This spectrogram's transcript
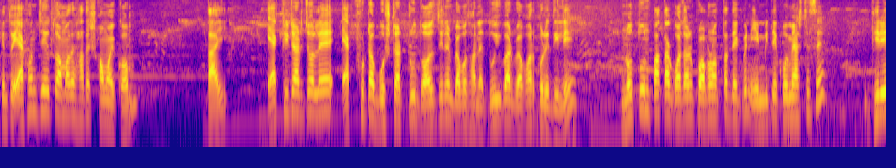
কিন্তু এখন যেহেতু আমাদের হাতে সময় কম, তাই এক লিটার জলে এক ফুটা বুস্টার টু দশ দিনের ব্যবধানে দুইবার ব্যবহার করে দিলে নতুন পাতা গজানোর প্রবণতা দেখবেন এমনিতে কমে আসতেছে, ধীরে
